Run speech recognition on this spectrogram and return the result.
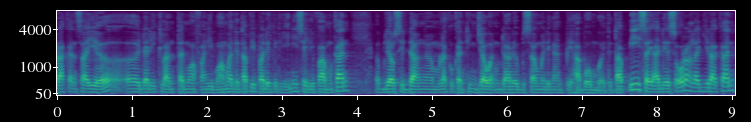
rakan saya dari Kelantan Muhammad Muhammad. Tetapi pada ketika ini saya difahamkan beliau sedang melakukan tinjauan udara bersama dengan pihak bomba. Tetapi saya ada seorang lagi rakan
